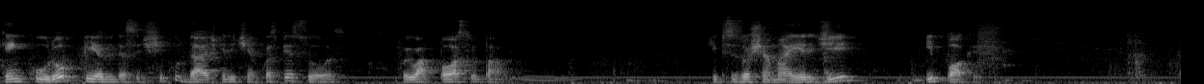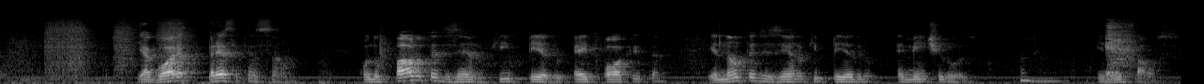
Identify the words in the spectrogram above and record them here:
Quem curou Pedro dessa dificuldade que ele tinha com as pessoas foi o apóstolo Paulo, que precisou chamar ele de hipócrita. E agora presta atenção. Quando Paulo está dizendo que Pedro é hipócrita, ele não está dizendo que Pedro é mentiroso uhum. e nem falso.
